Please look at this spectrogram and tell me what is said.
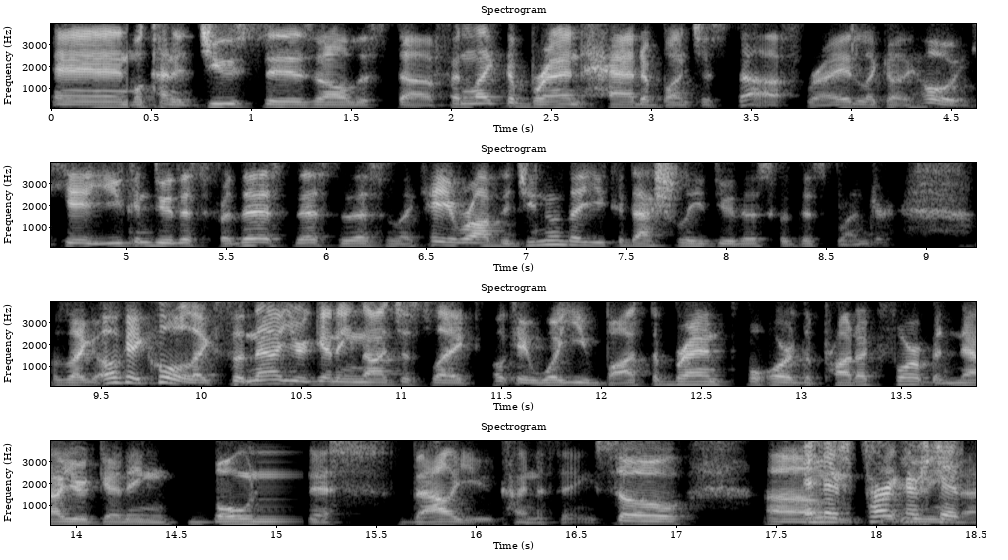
And what kind of juices and all this stuff. And like the brand had a bunch of stuff right? Like, like oh here you can do this for this this this. And like hey rob did you know that you could actually do this with this blender? I was like okay cool like so now you're getting not just like okay what you bought the brand for or the product for but now you're getting bonus value kind of thing. So um, and there's partnership so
